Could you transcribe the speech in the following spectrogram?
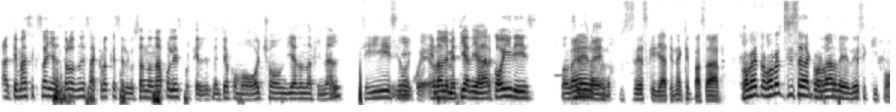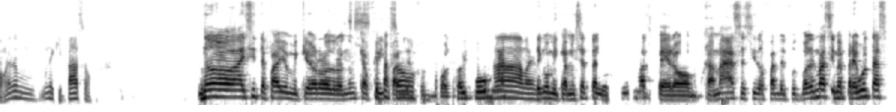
al que más extraña el Toros Nesa creo que es el Gusano Nápoles porque les metió como ocho un día en una final. Sí, sí, y, no le metían ni al arco iris. Entonces, bueno, pues, es que ya tenía que pasar. Roberto, Roberto sí se debe acordar de, ese equipo, era un, equipazo. No, ahí sí te fallo, mi querido Rodro. Nunca fui fan del fútbol. Soy Puma. Ah, tengo mi camiseta de Pumas, pero jamás he sido fan del fútbol. Es más, si me preguntas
